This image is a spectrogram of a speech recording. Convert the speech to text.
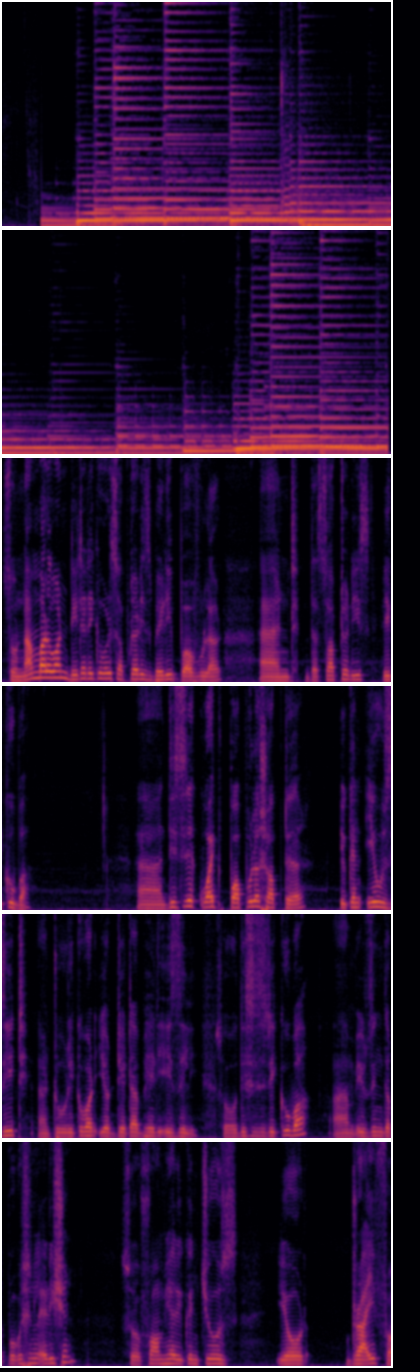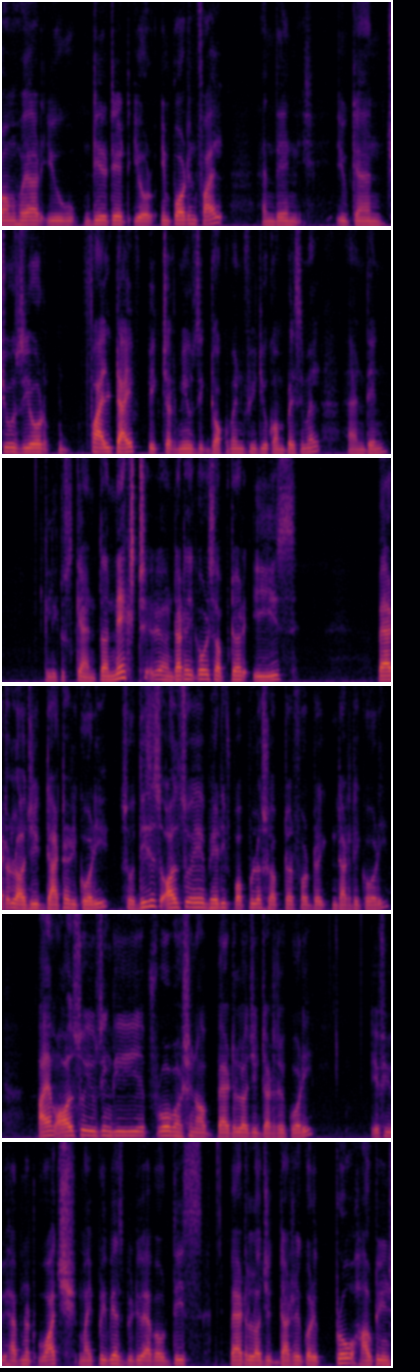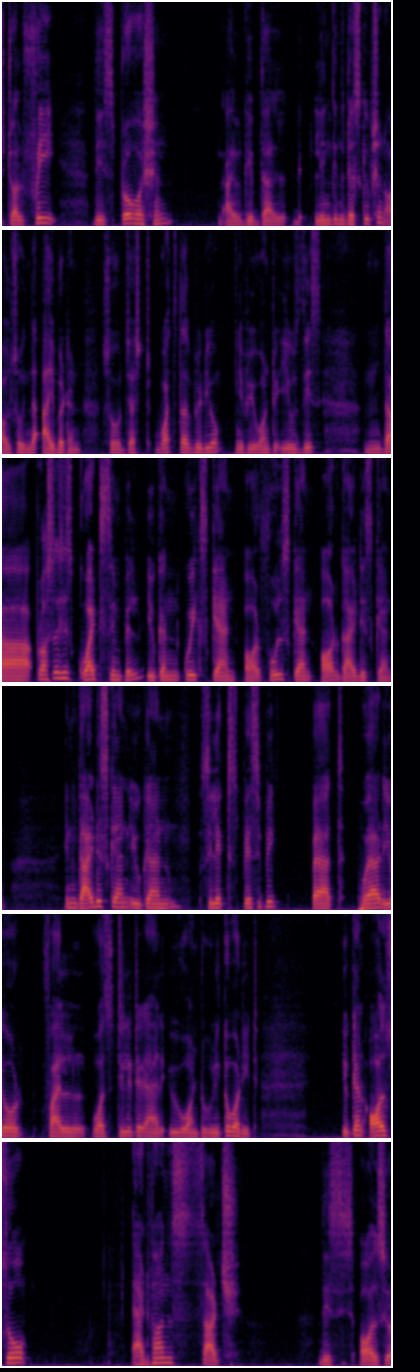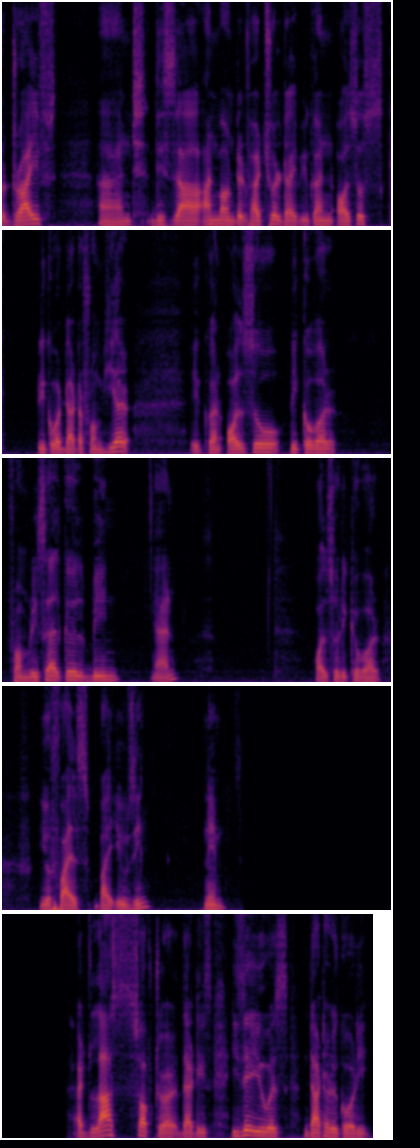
So number one data recovery software is very popular and the software is Recuva uh, this is a quite popular software you can use it uh, to recover your data very easily. So this is Recuva I'm using the professional edition. So from here you can choose your drive from where you deleted your important file and then you can choose your file type picture music document video compress email and then click to scan. The next uh, data recovery software is ParetoLogic data recovery. So this is also a very popular software for data recovery. I am also using the pro version of ParetoLogic data recovery. If you have not watched my previous video about this ParetoLogic data recovery pro how to install free this pro version I will give the link in the description also in the i button. So just watch the video if you want to use this. The process is quite simple. You can quick scan or full scan or guide scan in guide scan you can select specific path where your file was deleted and you want to recover it. You can also advance search. This is also your drives and this is a unmounted virtual drive. You can also recover data from here. You can also recover from recycle bin and also recover your files by using name. At last software that is EaseUS data recovery.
